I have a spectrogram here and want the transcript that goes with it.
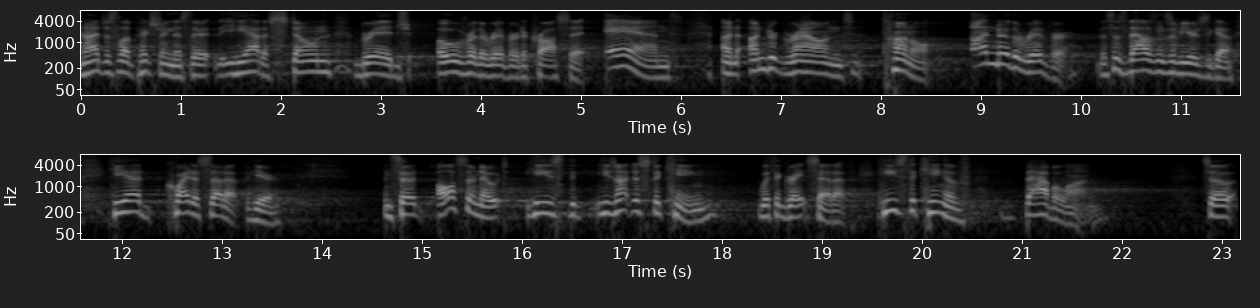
And I just love picturing this. There, he had a stone bridge over the river to cross it and an underground tunnel under the river. This is thousands of years ago. He had quite a setup here. And so also note, he's, the, he's not just a king with a great setup. He's the king of Babylon. So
